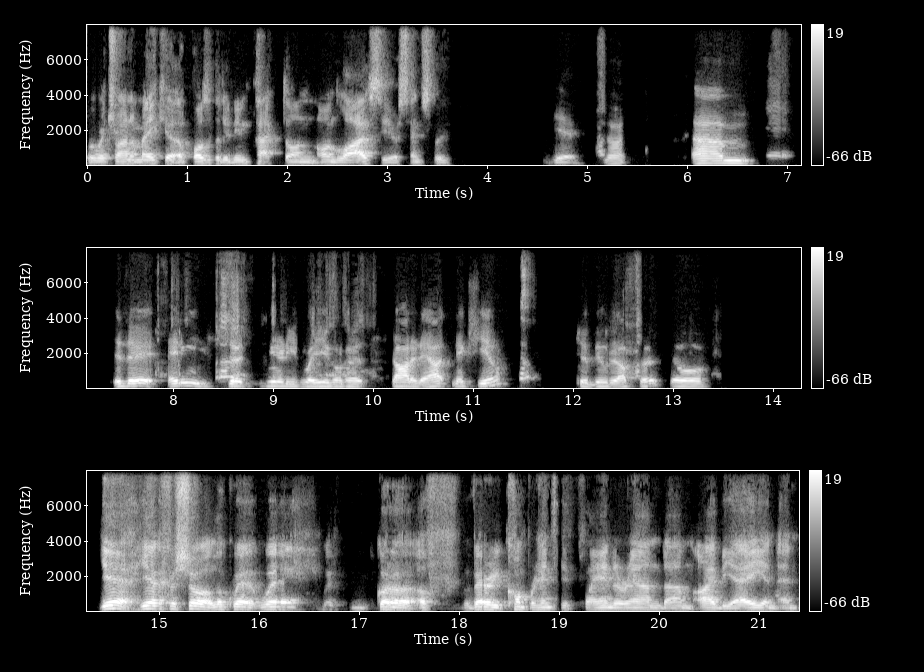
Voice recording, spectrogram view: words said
we're trying to make a, a positive impact on on lives here, essentially. Yeah, nice. Um, is there any certain communities where you're going to start it out next year to build it up first, or? Yeah, yeah, for sure. Look, we're, we're we've got a, a very comprehensive plan around um, IBA and, and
